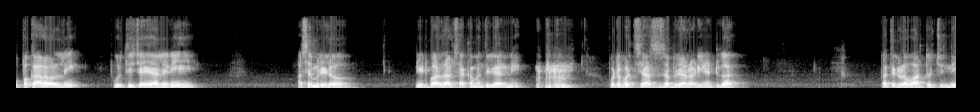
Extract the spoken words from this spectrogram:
ఉపకాలవల్ని పూర్తి చేయాలని అసెంబ్లీలో నీటిపారుదల శాఖ మంత్రి గారిని పుట్టపర్తి శాసనసభ్యురాలు అడిగినట్టుగా పత్రికలో వార్త వచ్చింది.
